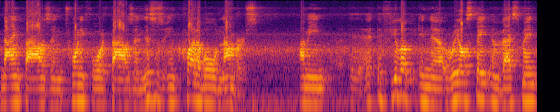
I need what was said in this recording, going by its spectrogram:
9,000 24,000 this is incredible numbers. I mean if you look in the real estate investment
